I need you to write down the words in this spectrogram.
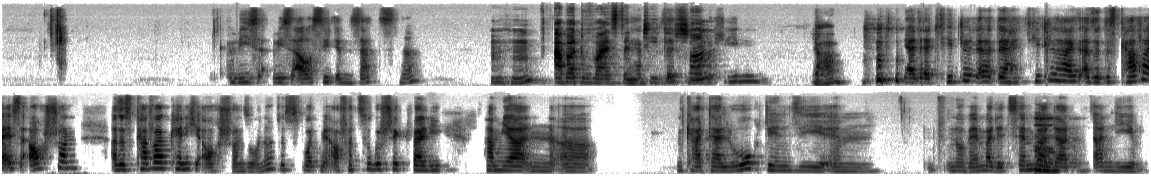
wie es wie es aussieht im Satz, ne? Mhm. Aber du weißt den Titel schon? Ja, Ja, der Titel, äh, der Titel heißt, also das Cover ist auch schon, also das Cover kenne ich auch schon so, ne? Das wurde mir auch schon zugeschickt, weil die haben ja einen, äh, einen Katalog, den sie im November, Dezember Mhm. dann an die,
